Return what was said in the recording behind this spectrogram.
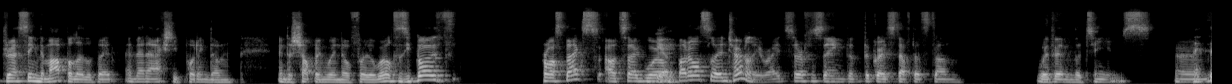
Dressing them up a little bit and then actually putting them in the shopping window for the world to see both prospects outside world, Yeah. but also internally, right? Surfacing the, the great stuff that's done within the teams. Um, I think-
